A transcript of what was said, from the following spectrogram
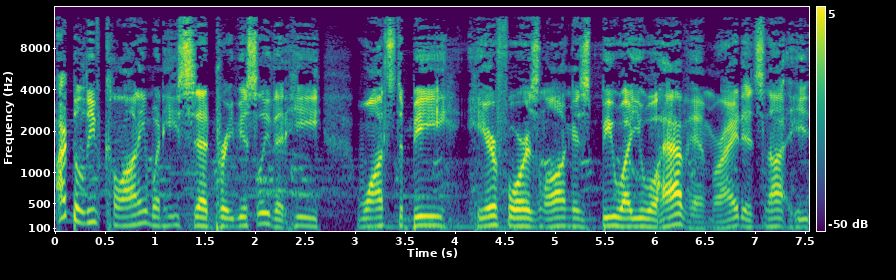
I believe Kalani when he said previously that he wants to be here for as long as BYU will have him. Right? It's not he.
